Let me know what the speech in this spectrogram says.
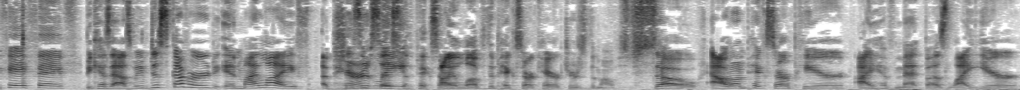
fave fave. Because as we've discovered in my life, apparently. I love the Pixar characters the most. So out on Pixar Pier, I have met Buzz Lightyear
